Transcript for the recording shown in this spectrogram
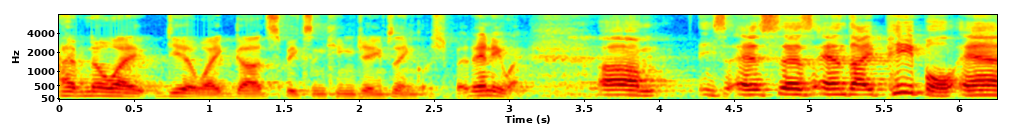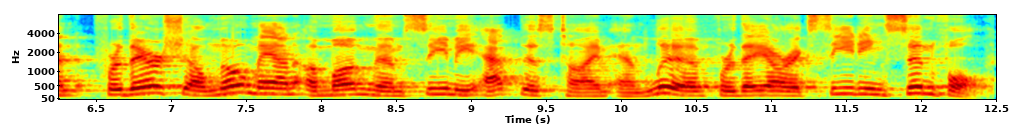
I have no idea why God speaks in King James English, but anyway. Um, it says, And thy people, and for there shall no man among them see me at this time and live, for they are exceeding sinful.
